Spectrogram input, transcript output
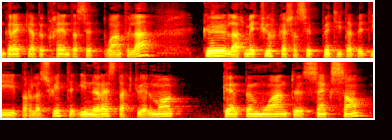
grecs à peu près dans cette pointe-là, que l'armée turque a chassé petit à petit par la suite. Il ne reste actuellement qu'un peu moins de 500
